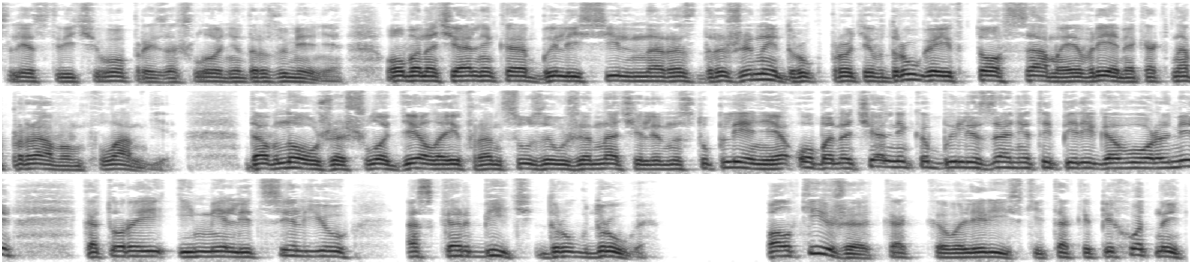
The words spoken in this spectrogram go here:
вследствие чего произошло недоразумение. Оба начальника были сильно раздражены друг против друга и в то самое время, как на правом фланге. Давно уже шло дело, и французы уже начали наступление. Оба начальника были заняты переговорами, которые имели целью оскорбить друг друга. Полки же, как кавалерийский, так и пехотный,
